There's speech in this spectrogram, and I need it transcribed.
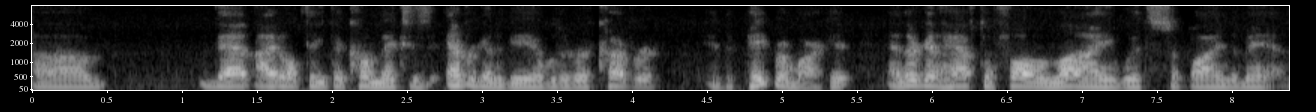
Um, that I don't think the COMEX is ever going to be able to recover in the paper market, and they're going to have to fall in line with supply and demand.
